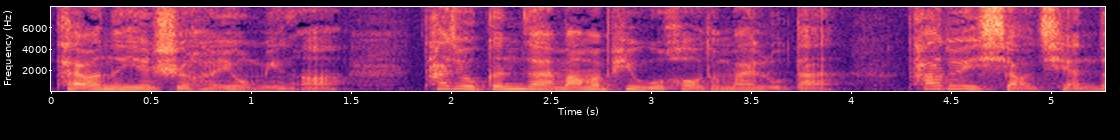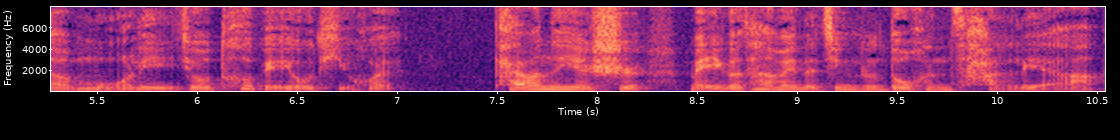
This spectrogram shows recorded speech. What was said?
台湾的夜市很有名啊，他就跟在妈妈屁股后头卖卤蛋，他对小钱的魔力就特别有体会。台湾的夜市每一个摊位的竞争都很惨烈啊！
